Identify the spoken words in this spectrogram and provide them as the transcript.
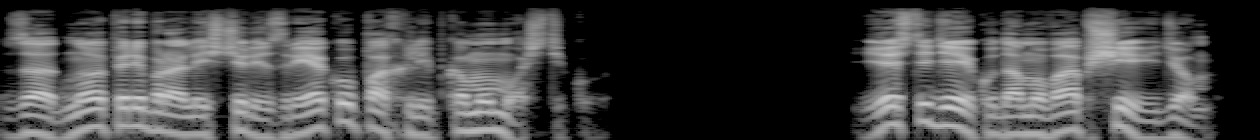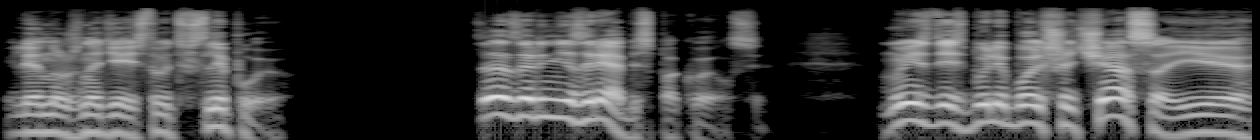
заодно перебрались через реку по хлипкому мостику. «Есть идея, куда мы вообще идем, или нужно действовать вслепую?» Цезарь не зря беспокоился. Мы здесь были больше часа, и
